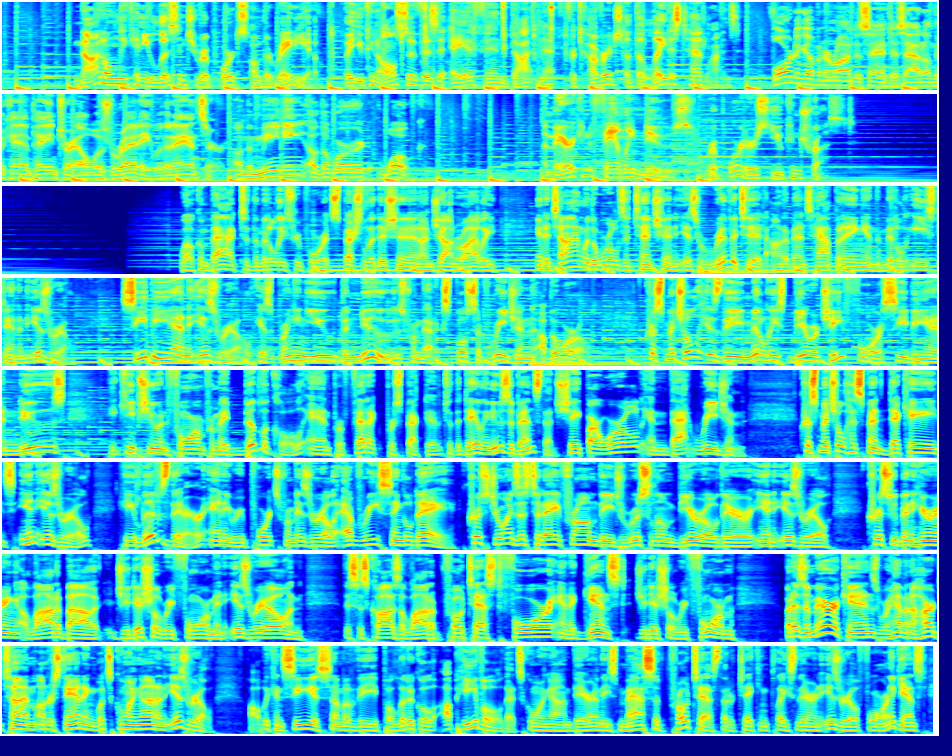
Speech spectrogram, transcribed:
Not only can you listen to reports on the radio, but you can also visit afn.net for coverage of the latest headlines. Florida Governor Ron DeSantis out on the campaign trail was ready with an answer on the meaning of the word woke. American Family News, reporters you can trust. Welcome back to the Middle East Report Special Edition. I'm John Riley. In a time where the world's attention is riveted on events happening in the Middle East and in Israel, CBN Israel is bringing you the news from that explosive region of the world. Chris Mitchell is the Middle East Bureau Chief for CBN News. He keeps you informed from a biblical and prophetic perspective to the daily news events that shape our world in that region. Chris Mitchell has spent decades in Israel. He lives there and he reports from Israel every single day. Chris joins us today from the Jerusalem Bureau there in Israel. Chris, we've been hearing a lot about judicial reform in Israel, and this has caused a lot of protest for and against judicial reform. But as Americans, we're having a hard time understanding what's going on in Israel. All we can see is some of the political upheaval that's going on there and these massive protests that are taking place there in Israel for and against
